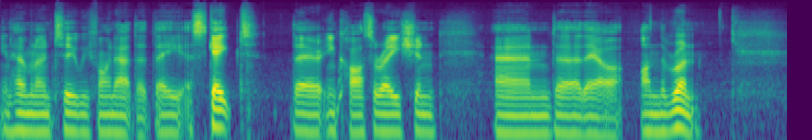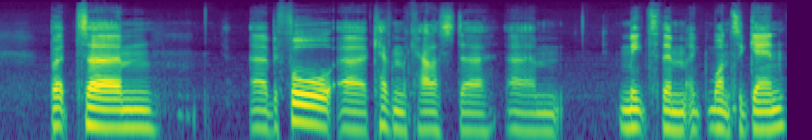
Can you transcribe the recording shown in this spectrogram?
in Home Alone 2, we find out that they escaped their incarceration and uh, they are on the run. But um, uh, before uh, Kevin McCallister um, meets them once again,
